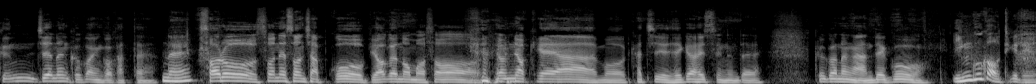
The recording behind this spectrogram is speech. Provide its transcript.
근제는 그거인 것 같아요. 네. 서로 손에 손 잡고 벽을 넘어서 협력해야 뭐 같이 해결할 수 있는데 그거는 안 되고 인구가 어떻게 돼요,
